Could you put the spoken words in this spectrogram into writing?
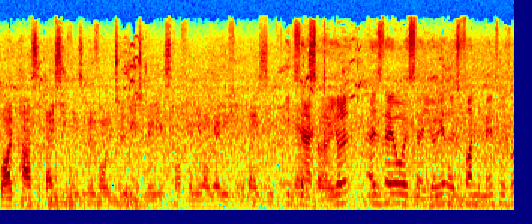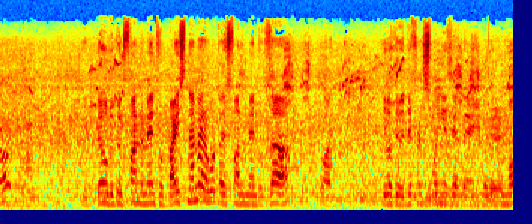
bypass the basic things and move on to the intermediate stuff when you're not ready for the basic. you know, Exactly. so- You got to, as they always say, you got to get those fundamentals right. Mm-hmm. You build a good fundamental base, no matter what those fundamentals are. Like you look at the different swingers out there. You look at the.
